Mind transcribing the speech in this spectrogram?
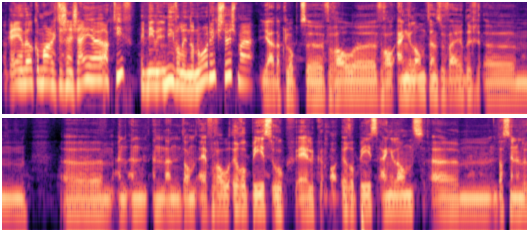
Oké, en welke markten zijn zij eh, actief? Ik neem in ieder geval in de Nordics dus, maar... Ja, dat klopt. Vooral, vooral Engeland en zo verder. Ehm, ehm, en, en, en, dan eh, vooral Europees ook. Eigenlijk eh, Europees, Engeland. ehm, dat zijn de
